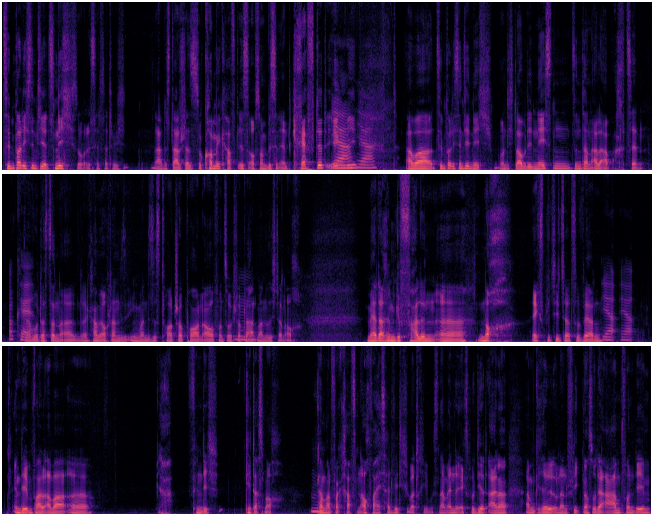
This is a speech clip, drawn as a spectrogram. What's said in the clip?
zimperlich sind die jetzt nicht. So, das ist jetzt natürlich alles dadurch, dass es so comichaft ist, auch so ein bisschen entkräftet irgendwie. Ja, ja. Aber zimperlich sind die nicht. Und ich glaube, die nächsten sind dann alle ab 18. Okay. Da wurde das dann, äh, da kam ja auch dann irgendwann dieses Torture-Porn auf und so. Ich glaube, da Mhm. hat man sich dann auch mehr darin gefallen, äh, noch expliziter zu werden. ja, ja. In dem Fall aber, äh, ja, finde ich, geht das noch. Mhm. Kann man verkraften, auch weil es halt wirklich übertrieben ist. Und am Ende explodiert einer am Grill und dann fliegt noch so der Arm von dem,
